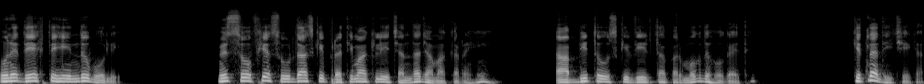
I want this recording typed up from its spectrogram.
उन्हें देखते ही इंदु बोली, मिस सोफिया सूरदास की प्रतिमा के लिए चंदा जमा कर रही हैं। आप भी तो उसकी वीरता पर मुग्ध हो गए थे। कितना दीजिएगा?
